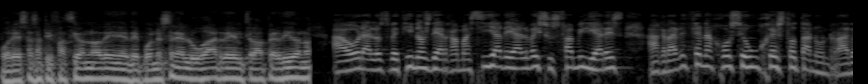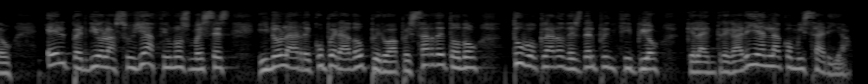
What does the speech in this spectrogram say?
por esa satisfacción ¿no? de, de ponerse en el lugar del que lo ha perdido. ¿no? Ahora los vecinos de Argamasilla de Alba y sus familiares agradecen a José un gesto tan honrado. Él perdió la suya hace unos meses y no la ha recuperado, pero a pesar de todo tuvo claro desde el principio que la entregaría en la comisaría.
